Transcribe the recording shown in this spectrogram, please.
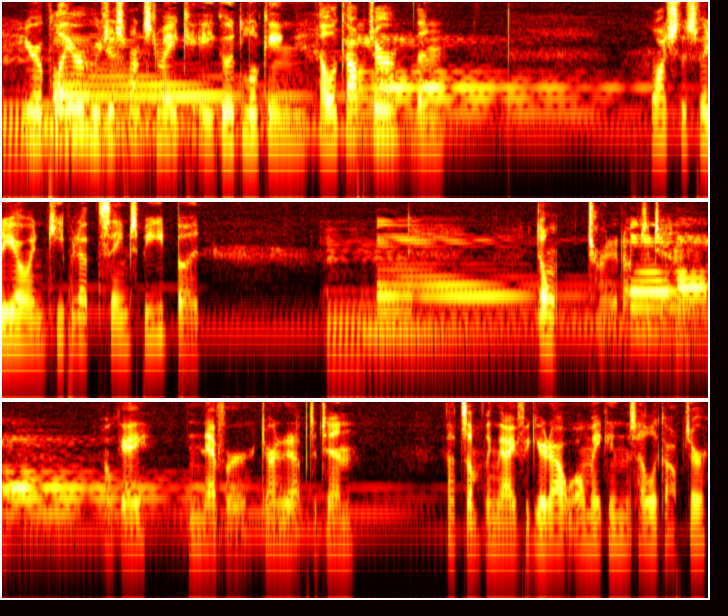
you're a player who just wants to make a good looking helicopter, then watch this video and keep it at the same speed, but don't turn it up to 10. Okay? Never turn it up to 10. That's something that I figured out while making this helicopter.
